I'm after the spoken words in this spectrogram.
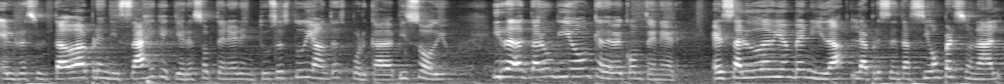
el resultado de aprendizaje que quieres obtener en tus estudiantes por cada episodio y redactar un guion que debe contener el saludo de bienvenida, la presentación personal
